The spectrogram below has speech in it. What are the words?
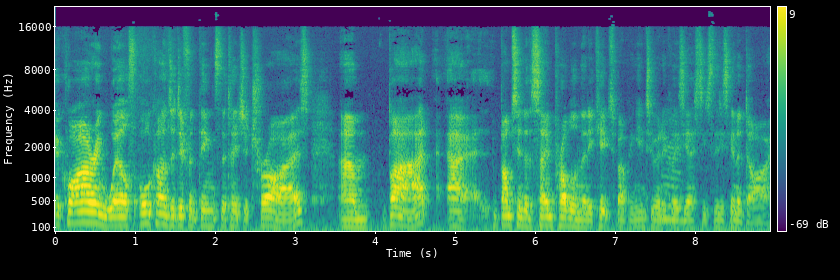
acquiring wealth all kinds of different things the teacher tries um, but uh, bumps into the same problem that he keeps bumping into in ecclesiastes that he's going to die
